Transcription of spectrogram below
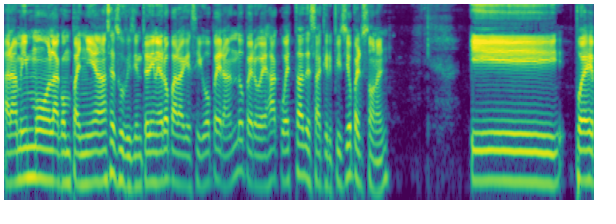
Ahora mismo la compañía hace suficiente dinero para que siga operando, pero es a cuesta de sacrificio personal. Y pues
